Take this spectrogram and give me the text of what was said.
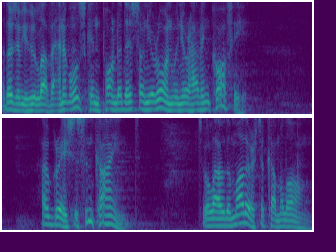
Those of you who love animals can ponder this on your own when you're having coffee. How gracious and kind to allow the mother to come along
